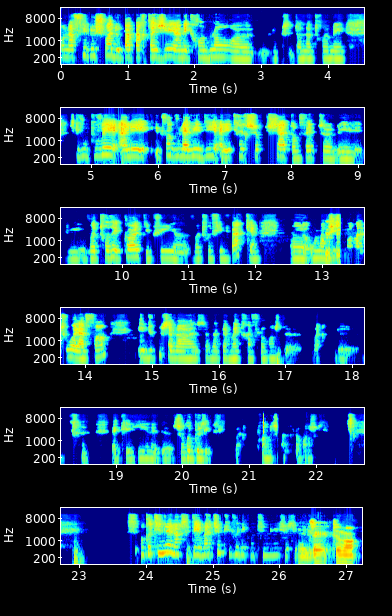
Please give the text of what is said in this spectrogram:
on a, fait le choix de ne pas partager un écran blanc euh, dans notre. Mais si vous pouvez aller, une fois que vous l'avez dit, aller écrire sur chat en fait euh, votre récolte et puis euh, votre feedback. on enregistrera tout à la fin et du coup ça va, ça va permettre à Florence de, d'accueillir et de se reposer. Voilà, prendre soin de Florence On continue alors, c'était Mathieu qui voulait continuer. Je sais Exactement.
